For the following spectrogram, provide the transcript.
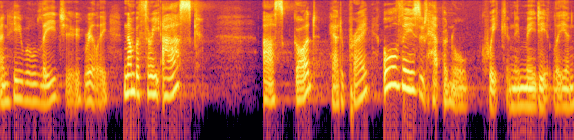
and He will lead you, really. Number three, ask. Ask God how to pray. All these would happen all quick and immediately, and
